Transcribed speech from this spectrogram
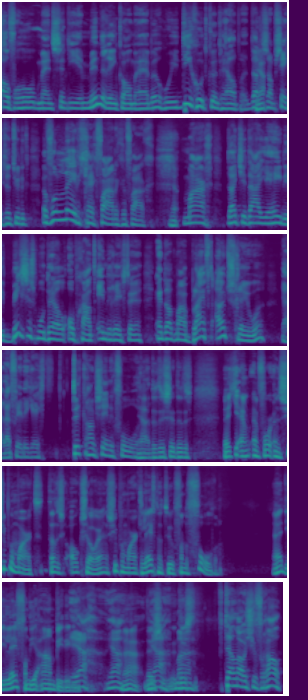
over hoe mensen die een minder inkomen hebben, hoe je die goed kunt helpen. Dat ja. is op zich natuurlijk een volledig rechtvaardige vraag. Ja. Maar dat je daar je hele businessmodel op gaat inrichten en dat maar blijft uitschreeuwen, ja, dat vind ik echt te krankzinnig voor Ja, dat is, dat is, weet je, en, en voor een supermarkt, dat is ook zo. Hè? Een supermarkt leeft natuurlijk van de folder. Hè, die leeft van die aanbiedingen. Ja, ja. ja, dus, ja maar... Dus, Vertel nou eens je verhaal.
